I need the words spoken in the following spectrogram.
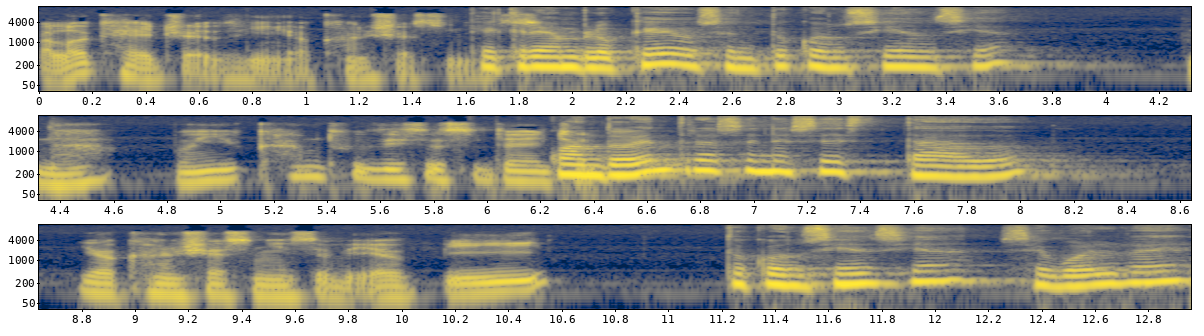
blockages in your consciousness. que crean bloqueos en tu conciencia, Now, when you come to this state, cuando entras en ese estado, your consciousness will be tu conciencia se vuelve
